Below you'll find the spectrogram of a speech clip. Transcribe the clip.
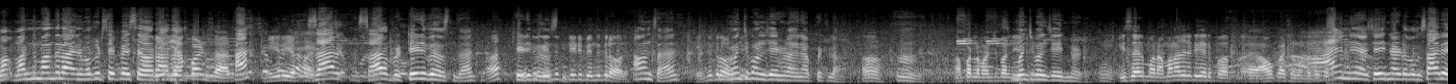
మ- మంది మందులు ఆయన ఒకటి చెప్పేసేవారు చెప్పండి సార్. మీరు చెప్పండి. సార్ సార్ ఇప్పుడు టీడీపీ వస్తుంది సార్? టీడీపీ ఎందుకు- టీడీపీ రావాలి? అవును సార్. ఎందుకు రావాలి? మంచి పనులు చేసినాడు ఆయన అప్పట్లో. అప్పట్లో మంచి పని మంచి పనులు చేసినాడు. ఈసారి మన అమర్నాథ్ రెడ్డి గారి అవకాశం ఉంటుంది ఆయన చేసినాడు ఒకసారి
